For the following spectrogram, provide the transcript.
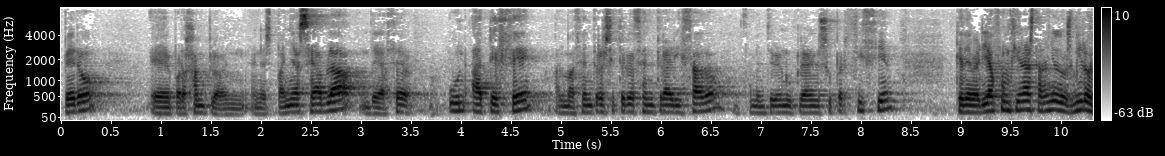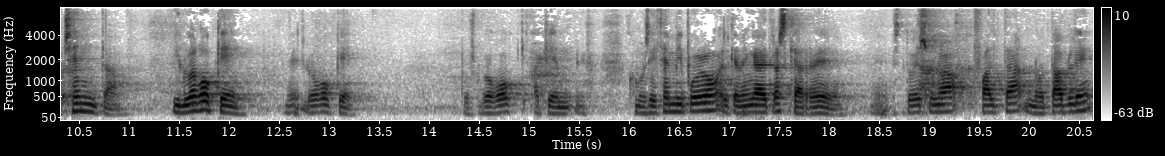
Pero, eh, por ejemplo, en, España se habla de hacer un ATC, almacén transitorio centralizado, cementerio nuclear en superficie, que debería funcionar hasta el año 2080. ¿Y luego qué? ¿Eh? ¿Luego qué? Pues luego, a quien, como se dice en mi pueblo, el que venga detrás que arree. Esto es una falta notable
